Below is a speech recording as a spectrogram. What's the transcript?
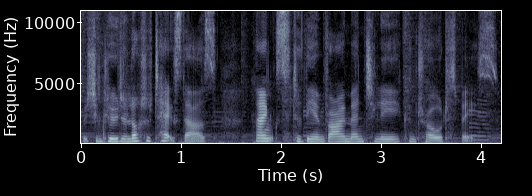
which include a lot of textiles thanks to the environmentally controlled space.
